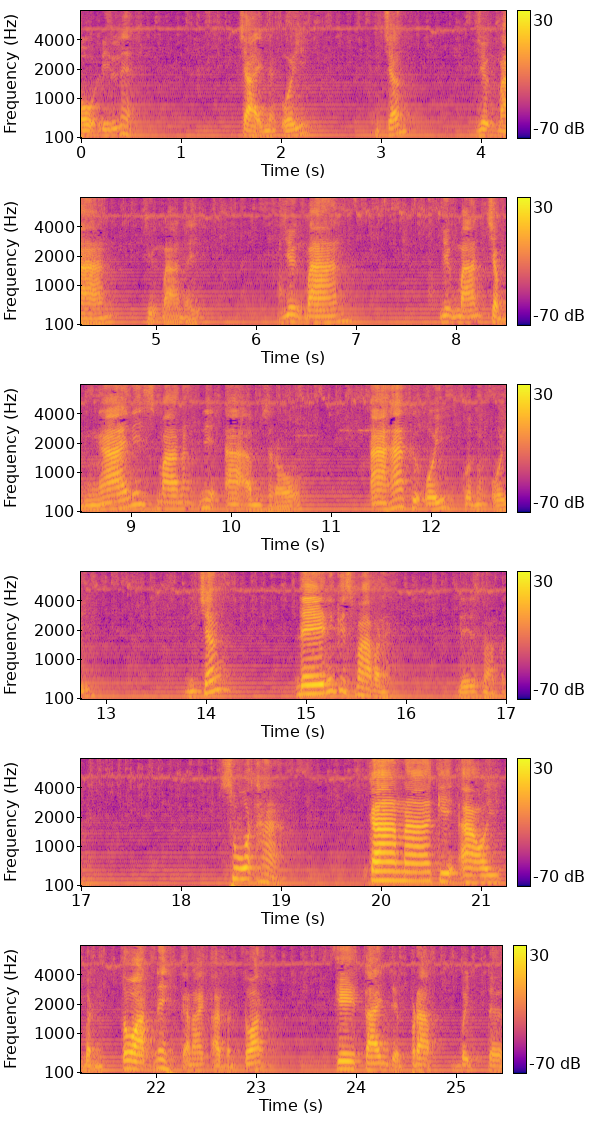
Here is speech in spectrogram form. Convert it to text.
model នេះចែកនឹងអុយអញ្ចឹងយើងបានយើងបានអីយើងបានយើងបានចម្ងាយនេះស្មើនឹងនេះ AM0 AH គឺអុយគុណនឹងអុយអញ្ចឹង D នេះគឺស្មើប៉ុណ្ណេះ D ស្មើប៉ុណ្ណេះសួរថា កាលណាគេឲ្យបន្ទាត់នេះកាលណាឲ្យបន្ទាត់គេតែងតែប្រាប់ vector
